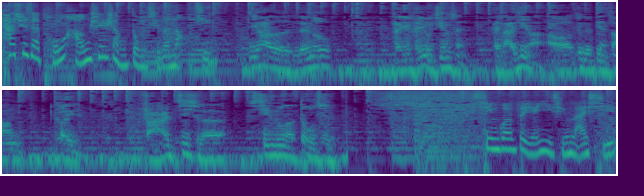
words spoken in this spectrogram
他却在同行身上动起了脑筋。一下子人都很很有精神，很来劲了。哦，这个电商可以，反而激起了心中的斗志。新冠肺炎疫情来袭，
